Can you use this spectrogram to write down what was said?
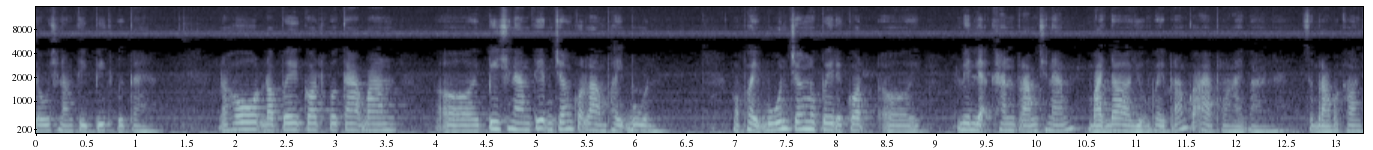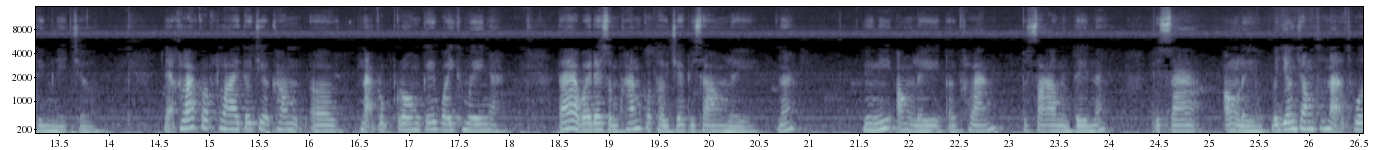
ចូលឆ្នាំទី2ធ្វើការរហូតដល់ពេលគាត់ធ្វើការបាន2ឆ្នាំទៀតអញ្ចឹងគាត់ឡើង24 24អញ្ចឹងនៅពេលដែលគាត់ មានលក្ខខណ្ឌ5ឆ្នាំបាច់ដល់អាយុ25ក៏អាច apply បានដែរសម្រាប់ accounting manager អ្នកខ្លះគាត់ខ្លាយទៅជា account ថ្នាក់គ្រប់គ្រងគេវ័យក្មេងណាតែអ្វីដែលសំខាន់គាត់ត្រូវចេះភាសាអង់គ្លេសណានេះនេះអង់គ្លេសឲ្យខ្លាំងប្រសើរមែនទេណាភាសាអង់គ្លេសបើយើងចង់ថ្នាក់ធ្វើ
